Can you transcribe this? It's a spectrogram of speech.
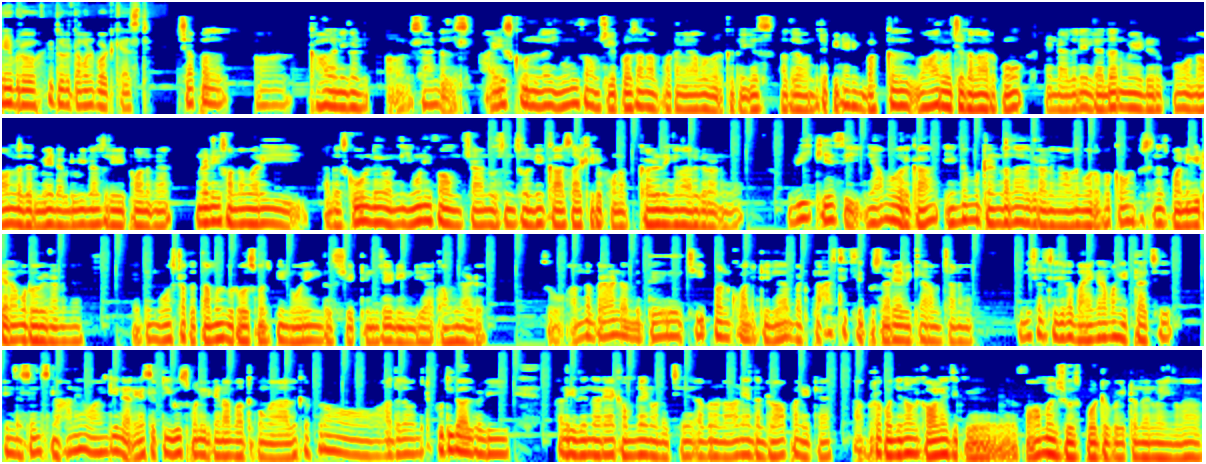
ஹே bro இது ஒரு Tamil podcast chappal or காலணிகள் ஆர் சாண்டல்ஸ் ஹை ஸ்கூலில் யூனிஃபார்ம் ஸ்லிப்பர்ஸாக நான் போட்ட ஞாபகம் இருக்குது எஸ் அதில் வந்துட்டு பின்னாடி பக்கல் வார் வச்சதெல்லாம் இருக்கும். அண்ட் அதுலேயே லெதர் மேட் இருக்கும் நான் லெதர் மேட் அப்படி இப்படிலாம் சொல்லி விற்பானுங்க முன்னாடி சொன்ன மாதிரி அந்த ஸ்கூல்லே வந்து யூனிஃபார்ம் சாண்டல்ஸ்னு சொல்லி காசாக்கிட்டு போன கழுதைங்களாம் இருக்கிறானுங்க. விகேசி ஞாபகம் இருக்கா? இன்னமும் ட்ரெண்டில் தான் இருக்கிறானுங்க. அவனுங்க ஒரு பக்கம் பிஸ்னஸ் பண்ணிக்கிட்டே தான் மட்டும் இருக்கிறானுங்க. I think most of the Tamil bros must be knowing the shit inside India Tamil Nadu so அந்த பிராண்ட் வந்துட்டு சீப் அண்ட் குவாலிட்டியில் பட் பிளாஸ்டிக் ஸ்லிப்பர்ஸ் நிறையா விற்க ஆரம்பித்தானுங்க இனிஷியல் ஸ்டேஜில் பயங்கரமாக ஹிட் ஆச்சு. இந்த சென்ஸ் நானே வாங்கி நிறைய செட்டு யூஸ் பண்ணியிருக்கேன்னா பார்த்துக்கோங்க. அதுக்கப்புறம் அதில் வந்துட்டு புதிகால் வலி அது இது நிறையா கம்ப்ளைண்ட் வந்துச்சு. அப்புறம் நானே அதை ட்ராப் பண்ணிட்டேன். அப்புறம் கொஞ்ச நாள் காலேஜுக்கு ஃபார்மல் ஷூஸ் போட்டு போயிட்டு வந்தேன்னு வைங்களேன்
